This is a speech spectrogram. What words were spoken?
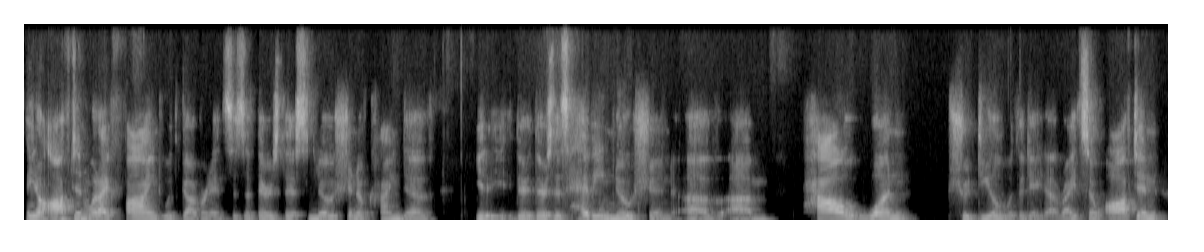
you know, often what I find with governance is that there's this notion of kind of, you, there, there's this heavy notion of um, how one should deal with the data, right? So often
